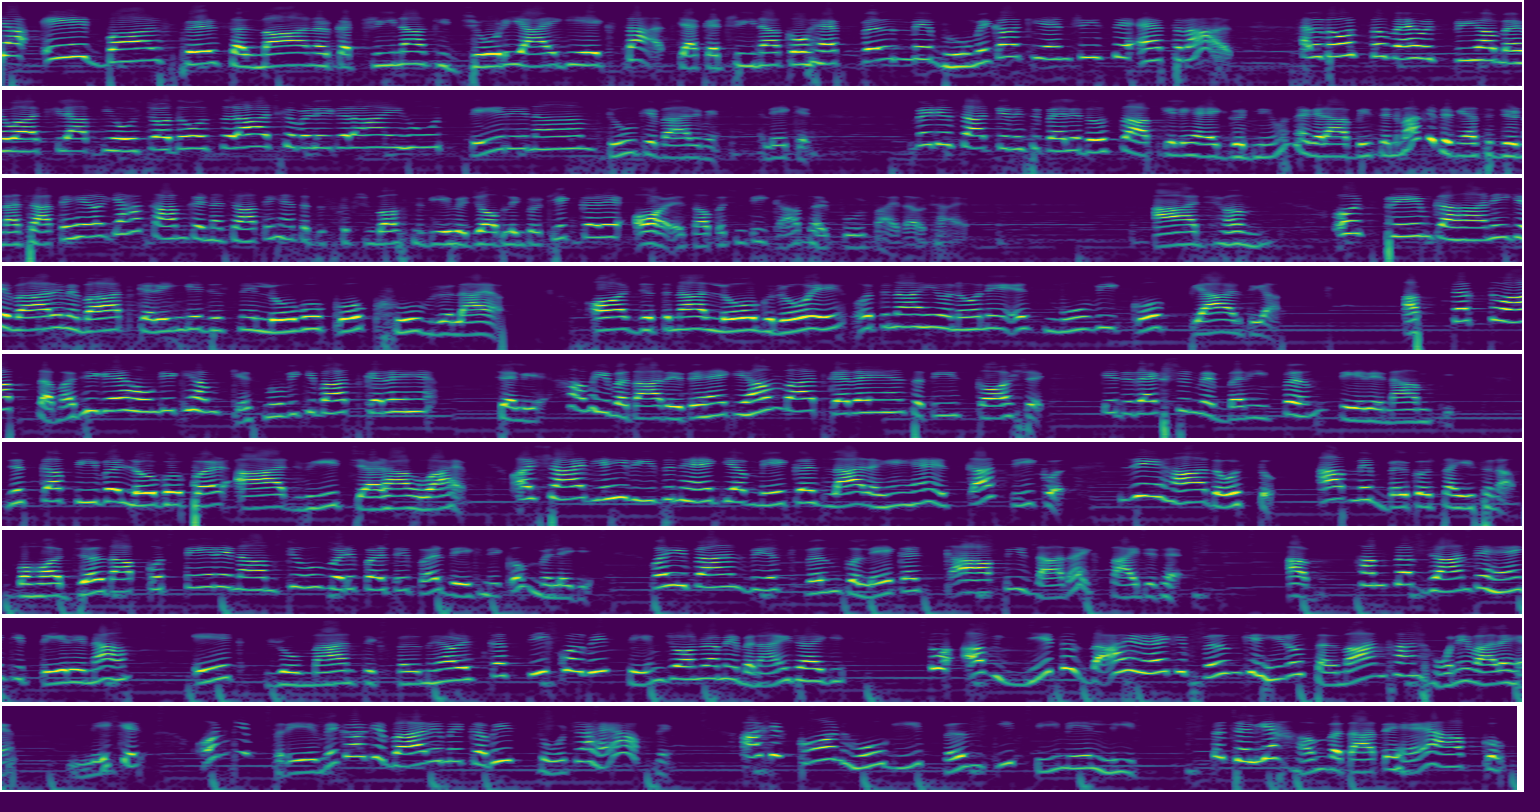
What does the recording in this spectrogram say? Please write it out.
क्या एक बार फिर सलमान और कटरीना की जोड़ी आएगी एक साथ? क्या कटरीना को है फ़िल्म में भूमिका की एंट्री से ऐतराज? हेलो दोस्तों, मैं हूँ स्प्रिया, मैं हूँ आज के लिए आपकी होस्ट और दोस्त आज खबर लेकर आई हूँ तेरे नाम टू के बारे में। लेकिन वीडियो स्टार्ट करने से पहले दोस्तों, आपके लिए है एक गुड न्यूज़ अगर आप भी सिनेमा की दुनिया से जुड़ना चाहते हैं और यहाँ काम करना चाहते हैं तो डिस्क्रिप्शन बॉक्स में दिए हुए जॉब लिंक पर क्लिक करें और इस अपॉर्चुनिटी का भरपूर फ़ायदा उठाएँ। आज हम उस प्रेम कहानी के बारे में बात करेंगे जिसने लोगों को खूब रुलाया। और जितना लोग रोए, उतना ही उन्होंने इस मूवी को प्यार दिया। अब तक तो आप समझ ही गए होंगे कि हम किस मूवी की बात कर रहे हैं। चलिए, हम ही बता देते हैं कि हम बात कर रहे हैं सतीश कौशिक के डायरेक्शन में बनी फ़िल्म तेरे नाम की, जिसका फीवर लोगों पर आज भी चढ़ा हुआ है। और शायद यही रीजन है कि अब मेकर्स ला रहे हैं इसका सीक्वल जी हाँ दोस्तों आपने बिल्कुल सही सुना। बहुत जल्द आपको तेरे नाम टू बड़े पर्दे पर देखने को मिलेगी। वही फैंस भी इस फ़िल्म को लेकर काफ़ी ज़्यादा एक्साइटेड है। अब हम सब जानते हैं कि तेरे नाम एक रोमांटिक फ़िल्म है और इसका सीक्वल भी सेम जॉनरा में बनाई जाएगी। तो अब ये तो ज़ाहिर है कि फ़िल्म के हीरो सलमान खान होने वाले हैं। लेकिन उनकी प्रेमिका के बारे में कभी सोचा है आपने? आखिर कौन होगी फ़िल्म की फीमेल लीड तो चलिए हम बताते हैं आपको।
